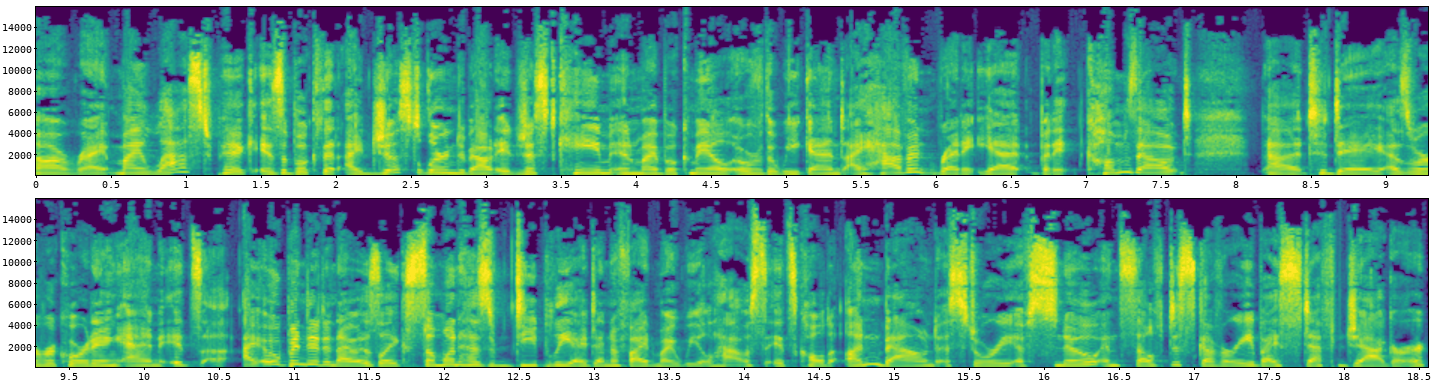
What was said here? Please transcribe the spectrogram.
All right. My last pick is a book that I just learned about. It just came in my book mail over the weekend. I haven't read it yet, but it comes out uh, today as we're recording. And it's, uh, I opened it and I was like, someone has deeply identified my wheelhouse. It's called Unbound, a story of snow and self discovery by Steph Jagger.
